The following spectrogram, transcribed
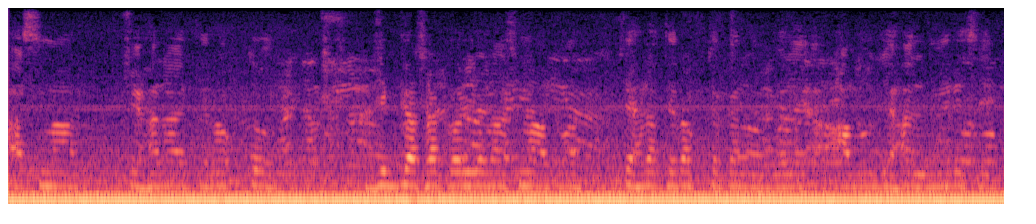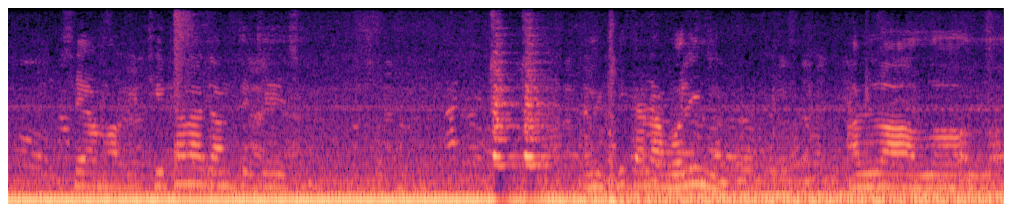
আসমার চেহারাতে রক্ত জিজ্ঞাসা করলেন আসমা আপনার চেহারাতে রক্ত কেন? বলে আবু জাহাল মেরেছে সে আমাকে ঠিকানা জানতে চেয়েছে। আমি ঠিকানা বলিনি। আল্লাহ আল্লাহ আল্লাহ।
